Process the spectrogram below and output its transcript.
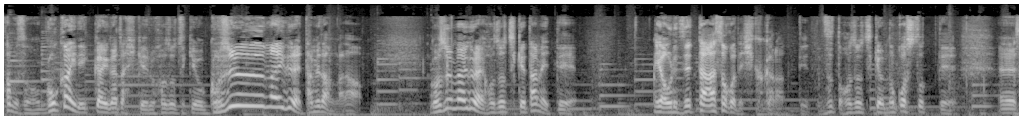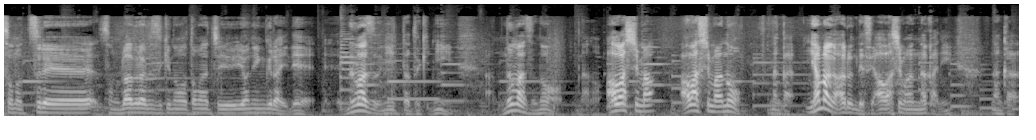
多分その5回で1回ガチャ引ける補助チケを50枚ぐらい貯めたんかな。50枚ぐらい補助チケ貯めて、いや、俺絶対あそこで引くからって言って、ずっと補助チケを残しとって、えー、その連れ、そのラブラブ好きの友達4人ぐらいで、沼津に行った時に、沼津の、あの、淡島？淡島の、なんか山があるんですよ、淡島の中に。なんか、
